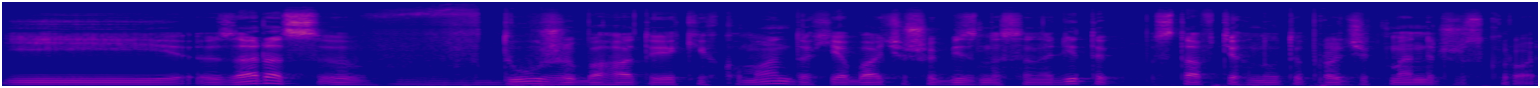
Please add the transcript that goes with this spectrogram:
І зараз в дуже багато яких командах я бачу, що бізнес-аналітик став тягнути проджект-менеджерську роль.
